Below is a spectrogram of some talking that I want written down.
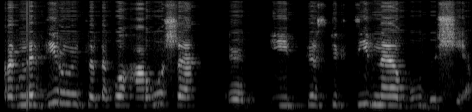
прогнозируется такое хорошее и перспективное будущее.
